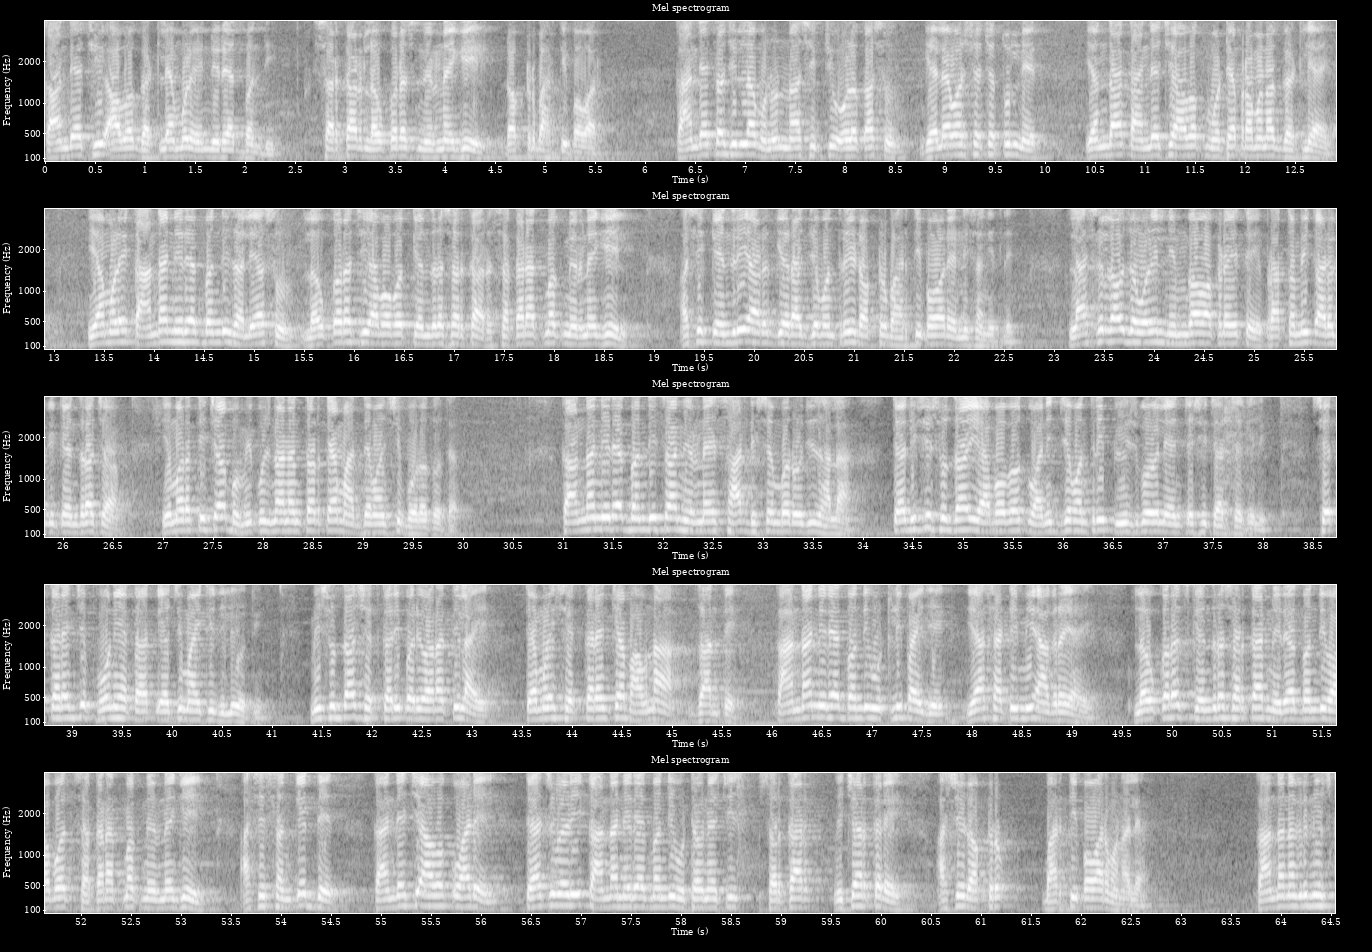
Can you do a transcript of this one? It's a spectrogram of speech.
कांद्याची आवक घटल्यामुळे निर्यात बंदी. सरकार लवकरच निर्णय घेईल डॉक्टर भारती पवार. कांद्याचा जिल्हा म्हणून नाशिकची ओळख असून गेल्या वर्षाच्या तुलनेत यंदा कांद्याची आवक मोठ्या प्रमाणात घटली आहे. यामुळे कांदा निर्यात बंदी झाली असून लवकरच याबाबत केंद्र सरकार सकारात्मक निर्णय घेईल असे केंद्रीय आरोग्य राज्यमंत्री डॉक्टर भारती पवार यांनी सांगितले. लासलगाव जवळील निमगाव आकडा येथे प्राथमिक आरोग्य केंद्राच्या इमारतीच्या भूमिपूजनानंतर त्या माध्यमांशी बोलत होत्या. कांदा निर्यात बंदीचा निर्णय सात डिसेंबर रोजी झाला. त्या दिवशी सुद्धा याबाबत वाणिज्य मंत्री पियुष गोयल यांच्याशी चर्चा केली. शेतकऱ्यांचे फोन येतात याची माहिती दिली होती. मी सुद्धा शेतकरी परिवारातील आहे त्यामुळे शेतकऱ्यांच्या भावना जाणते. कांदा निर्यात बंदी उठली पाहिजे यासाठी मी आग्रही आहे. लवकरच केंद्र सरकार निर्यात बंदीबाबत सकारात्मक निर्णय घेईल असे संकेत देत कांद्याची आवक वाढेल त्याचवेळी कांदा निर्यातबंदी उठवण्याची सरकार विचार करेल असे डॉक्टर भारती पवार म्हणाल्या. कांदा नगरी न्यूज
